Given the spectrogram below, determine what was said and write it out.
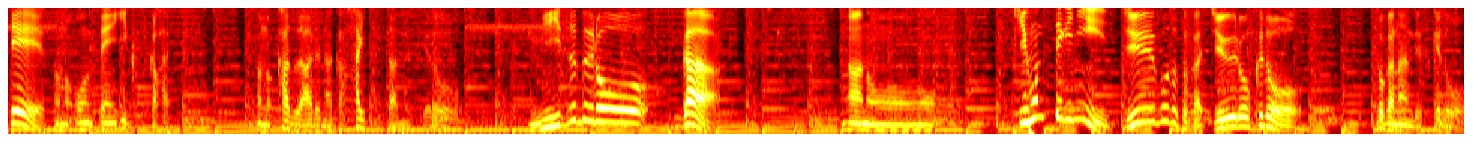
てその温泉いくつか入その数ある中入ってたんですけど水風呂があのー基本的に15度とか16度とかなんですけど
